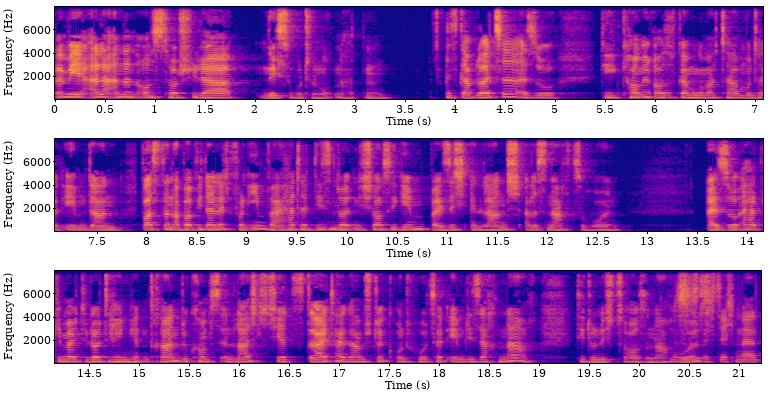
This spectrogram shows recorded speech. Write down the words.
bei mir alle anderen Austauschschüler nicht so gute Noten hatten. Es gab Leute, also die kaum ihre Hausaufgaben gemacht haben und halt eben dann, was dann aber wieder nett von ihm war, er hat halt diesen Leuten die Chance gegeben, bei sich in Lunch alles nachzuholen. Also er hat gemerkt, die Leute hängen hinten dran, du kommst in Leicht jetzt drei Tage am Stück und holst halt eben die Sachen nach, die du nicht zu Hause nachholst. Das ist richtig nett.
